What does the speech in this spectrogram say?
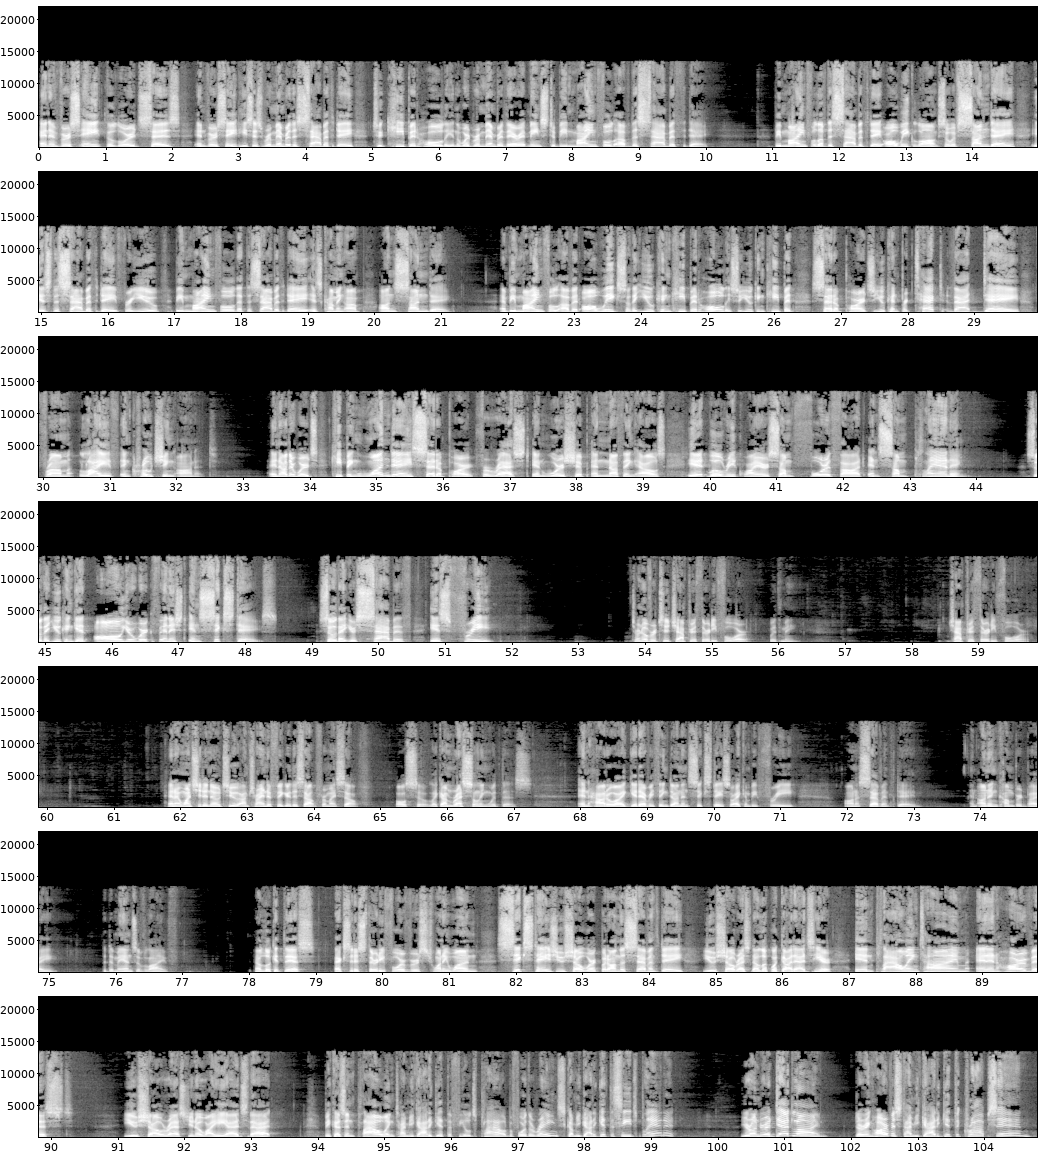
And in verse 8, the Lord says, in verse 8, he says, Remember the Sabbath day to keep it holy. And the word remember there, it means to be mindful of the Sabbath day. Be mindful of the Sabbath day all week long. So if Sunday is the Sabbath day for you, be mindful that the Sabbath day is coming up on Sunday and be mindful of it all week so that you can keep it holy, so you can keep it set apart, so you can protect that day from life encroaching on it. In other words, keeping one day set apart for rest and worship and nothing else, it will require some forethought and some planning so that you can get all your work finished in six days, so that your Sabbath is free. Turn over to chapter 34 with me. Chapter 34. And I want you to know, too, I'm trying to figure this out for myself also. Like, I'm wrestling with this. And how do I get everything done in six days so I can be free on a seventh day and unencumbered by the demands of life? Now, look at this Exodus 34, verse 21. Six days you shall work, but on the seventh day you shall rest. Now look what God adds here. In plowing time and in harvest you shall rest. You know why he adds that? Because in plowing time, you got to get the fields plowed before the rains come. You got to get the seeds planted. You're under a deadline. During harvest time, you got to get the crops in.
